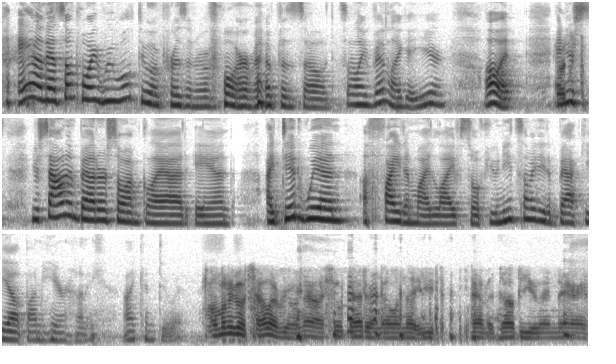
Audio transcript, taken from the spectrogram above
and at some point, we will do a prison reform episode. It's only been like a year. Oh, and, and you're you're sounding better, so I'm glad. And I did win a fight in my life, so if you need somebody to back you up, I'm here, honey. I can do it. I'm gonna go tell everyone now. I feel better knowing that you, have a W in there. And,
